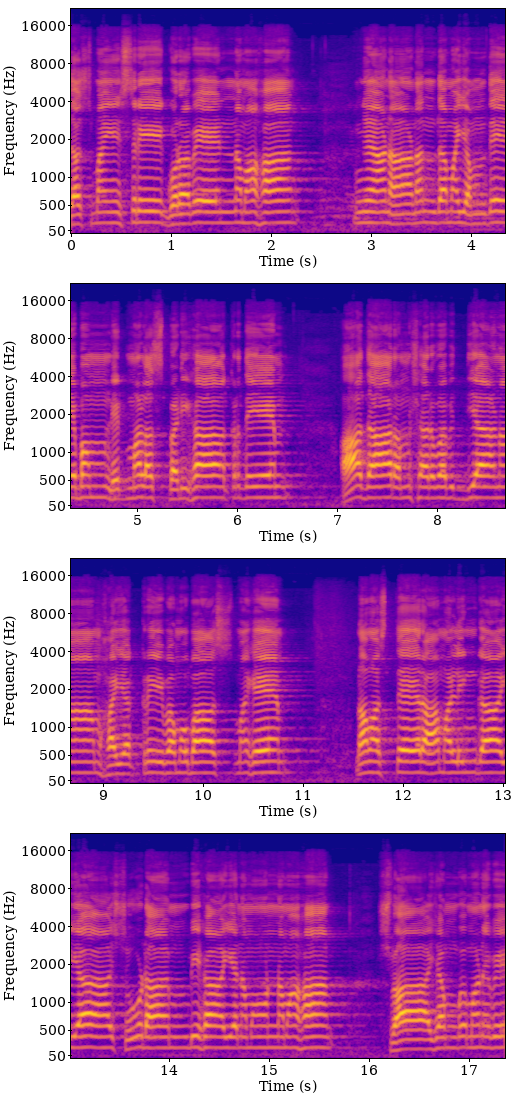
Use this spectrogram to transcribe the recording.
तस्मै श्रीगुरवे नमः ज्ञानानन्दमयं देवं निर्मलस्फटिकाकृते आधारं सर्वविद्यानां हयग्रीवमुपास्महे नमस्ते रामलिङ्गाय शूडाम्बिकाय नमो नमः स्वायम्बुमणिवे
